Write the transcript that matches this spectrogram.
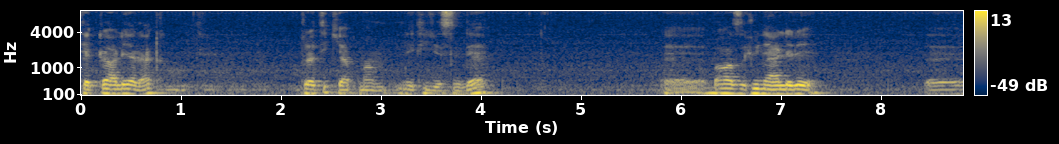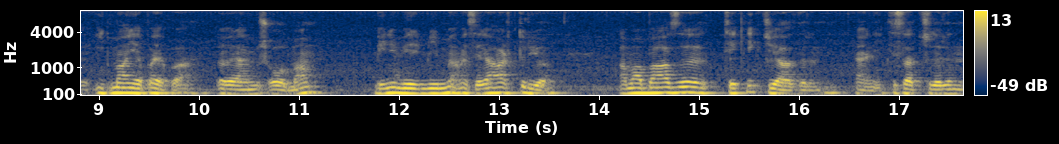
tekrarlayarak pratik yapmam neticesinde e, bazı hünerleri e, idman yapa yapa öğrenmiş olmam benim verimliliğimi mesela arttırıyor. Ama bazı teknik cihazların yani iktisatçıların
